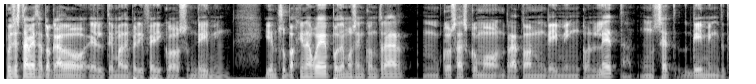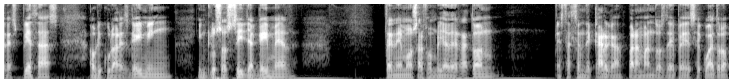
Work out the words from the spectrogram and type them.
pues esta vez ha tocado el tema de periféricos gaming. Y en su página web podemos encontrar mm, cosas como ratón gaming con LED, un set gaming de tres piezas, auriculares gaming, incluso silla gamer, tenemos alfombrilla de ratón, estación de carga para mandos de PS4,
